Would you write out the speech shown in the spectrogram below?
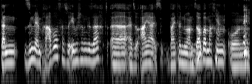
dann sind wir in Bravos, hast du eben schon gesagt. Äh, also Aya ist weiter nur am Mhm, Saubermachen und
